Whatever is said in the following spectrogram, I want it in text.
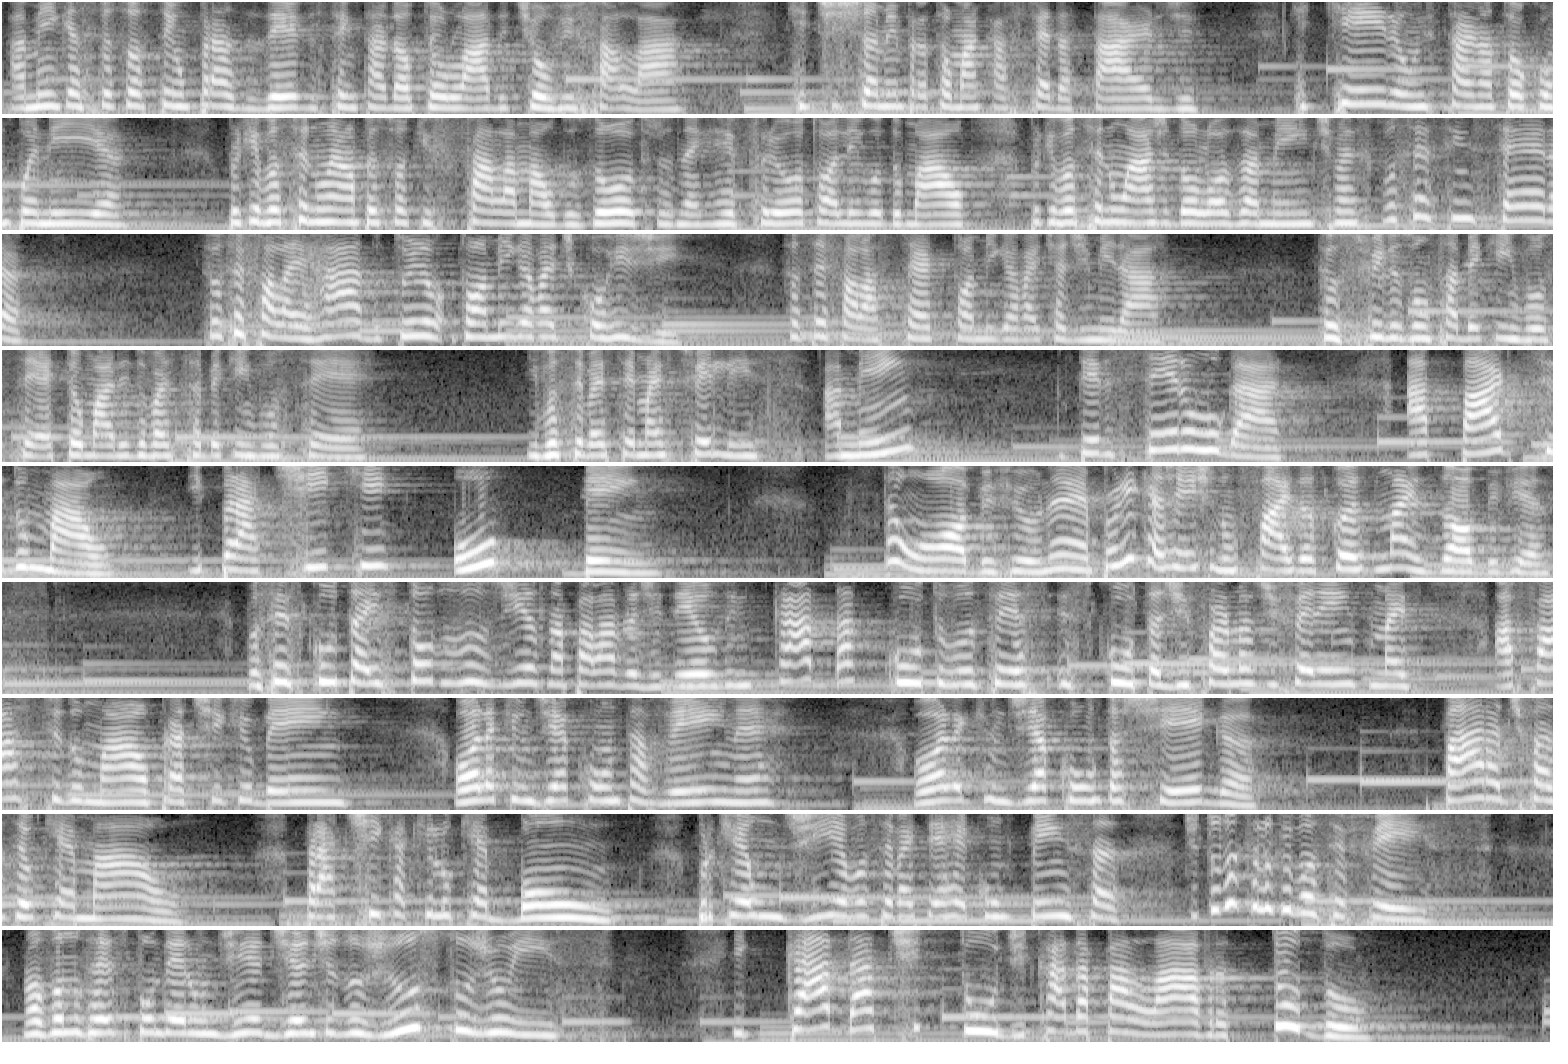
Amém? Que as pessoas tenham prazer de sentar ao teu lado e te ouvir falar. Que te chamem para tomar café da tarde. Que queiram estar na tua companhia. Porque você não é uma pessoa que fala mal dos outros, né? Que refreou tua língua do mal. Porque você não age dolosamente, mas que você é sincera. Se você falar errado, tua, amiga vai te corrigir. Se você falar certo, tua amiga vai te admirar. Teus filhos vão saber quem você é, teu marido vai saber quem você é. E você vai ser mais feliz. Amém? Terceiro lugar, aparte-se do mal e pratique o bem. Tão óbvio, né? Por que, que a gente não faz as coisas mais óbvias? Você escuta isso todos os dias na palavra de Deus, em cada culto você escuta de formas diferentes, mas afaste do mal, pratique o bem. Olha que um dia a conta vem, né? Olha que um dia a conta chega. Para de fazer o que é mal. Pratica aquilo que é bom, porque um dia você vai ter a recompensa de tudo aquilo que você fez. Nós vamos responder um dia diante do justo juiz. E cada atitude, cada palavra, tudo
